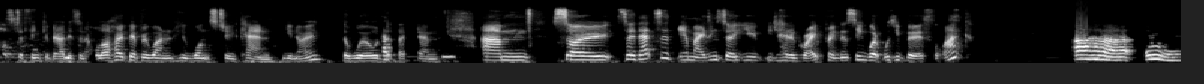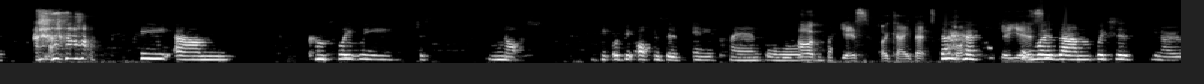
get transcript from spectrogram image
Lots to think about, isn't it? Well, I hope everyone who wants to can, you know, the world that they can. Um, so so that's amazing. So you you had a great pregnancy. What was your birth like? Uh oh. um, completely just not the, the opposite of any plan or. Oh, yes. Okay. That's yes. It was, um, which is, you know,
